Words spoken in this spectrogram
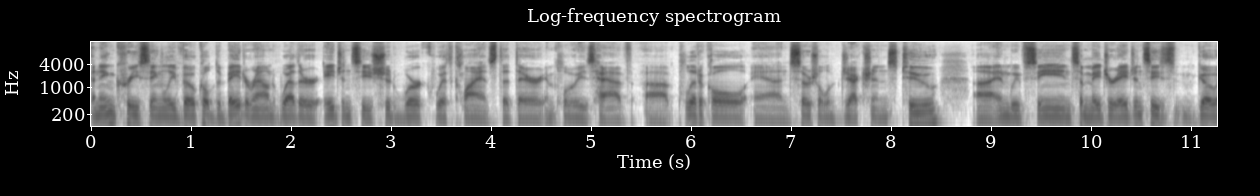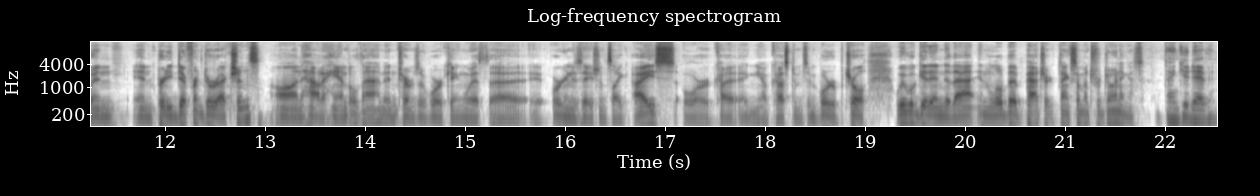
an increasingly vocal debate around whether agencies should work with clients that their employees have uh, political and social objections to, uh, and we've seen some major agencies go in in pretty different directions on how to handle that in terms of working with uh, organizations like ICE or you know Customs and Border Patrol. We will get into that in a little bit. Patrick, thanks so much for joining us. Thank you, David.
